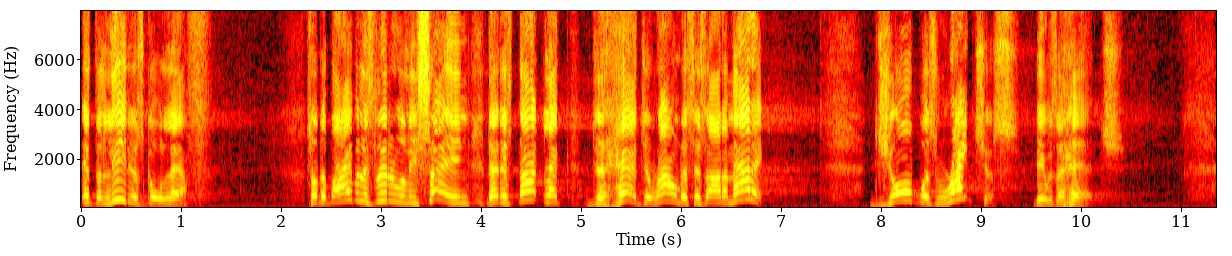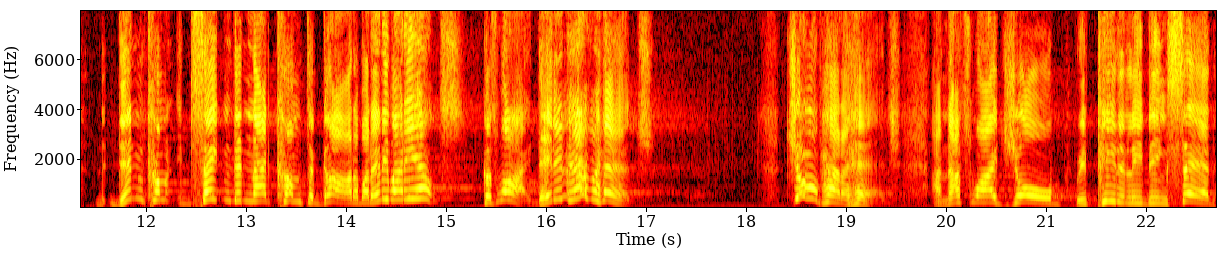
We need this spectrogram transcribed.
If the leaders go left, so the Bible is literally saying that it's not like the hedge around us is automatic. Job was righteous, there was a hedge. Didn't come, Satan did not come to God about anybody else. Because why? They didn't have a hedge. Job had a hedge. And that's why Job repeatedly being said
